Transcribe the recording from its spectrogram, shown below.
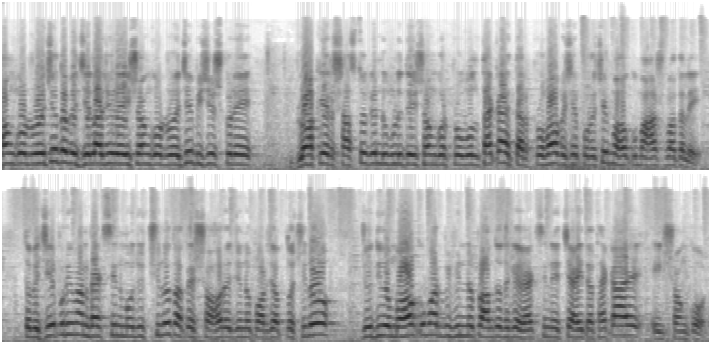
সংকট রয়েছে, তবে জেলা জুড়ে এই সংকট রয়েছে। বিশেষ করে ব্লকের স্বাস্থ্যকেন্দ্রগুলিতে এই সংকট প্রবল থাকায় তার প্রভাব এসে পড়েছে মহকুমা হাসপাতালে। তবে যে পরিমাণ ভ্যাকসিন মজুদ ছিল, তাতে শহরের জন্য পর্যাপ্ত ছিল। যদিও মহকুমার বিভিন্ন প্রান্ত থেকে ভ্যাকসিনের চাহিদা থাকায় এই সংকট।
